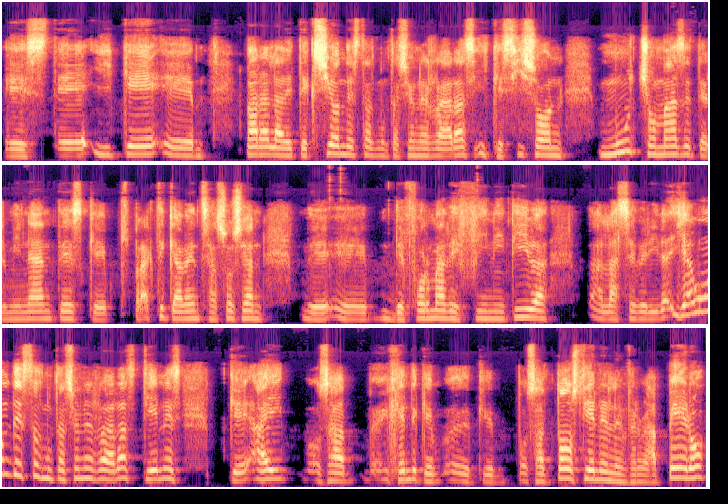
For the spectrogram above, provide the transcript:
Este, y que eh, para la detección de estas mutaciones raras y que sí son mucho más determinantes, que pues, prácticamente se asocian de, de forma definitiva a la severidad. Y aún de estas mutaciones raras tienes que hay, o sea, gente que, eh, que, o sea, todos tienen la enfermedad, pero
